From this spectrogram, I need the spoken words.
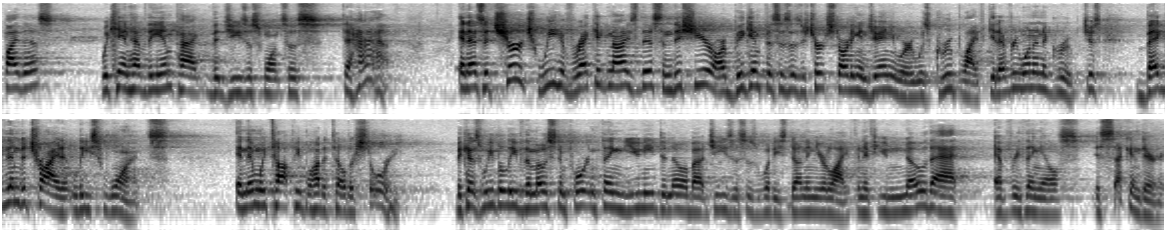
by this, we can't have the impact that Jesus wants us to have. And as a church, we have recognized this, and this year, our big emphasis as a church starting in January was group life. Get everyone in a group. Just beg them to try it at least once. And then we taught people how to tell their story. Because we believe the most important thing you need to know about Jesus is what he's done in your life. And if you know that, everything else is secondary.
